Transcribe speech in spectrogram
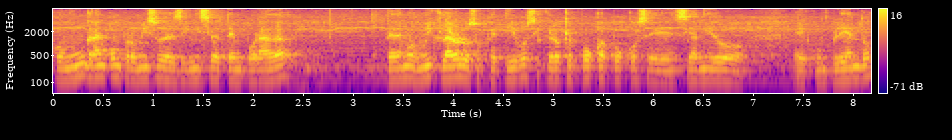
con un gran compromiso desde inicio de temporada. Tenemos muy claros los objetivos y creo que poco a poco se, se han ido eh, cumpliendo.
